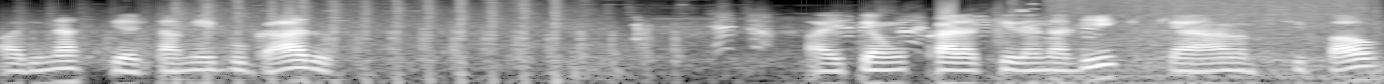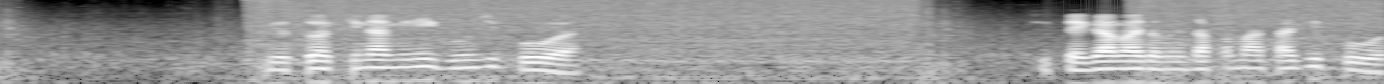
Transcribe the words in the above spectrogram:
Ali nascer, ele tá meio bugado. Aí tem um cara atirando ali, que é a arma principal. E eu tô aqui na minigun de boa. Se pegar mais ou menos dá pra matar de boa.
